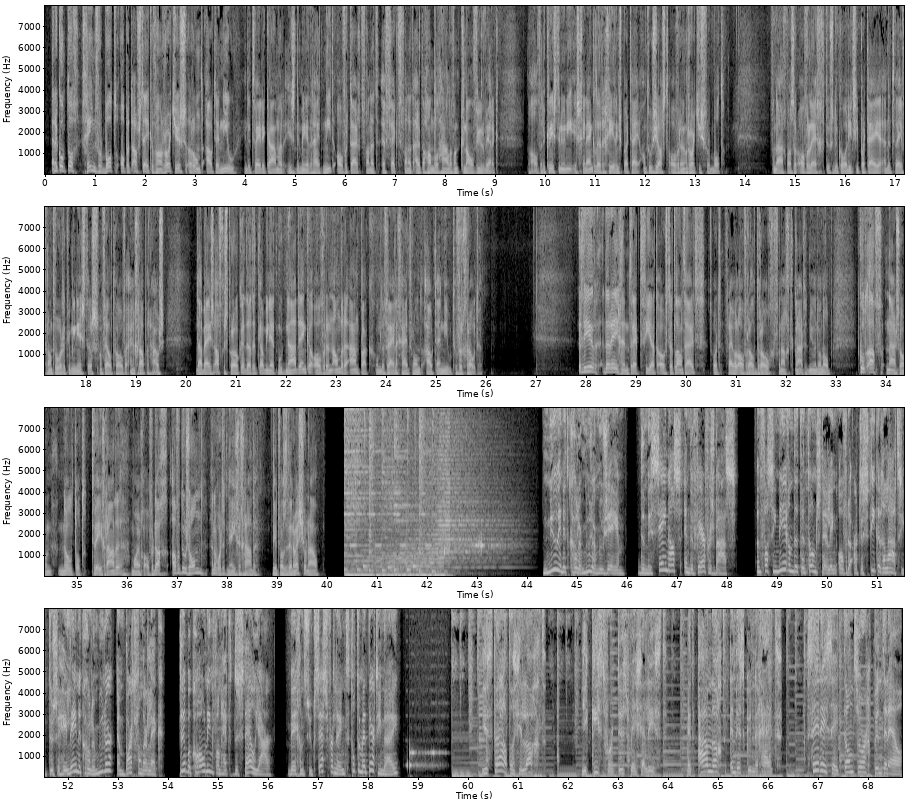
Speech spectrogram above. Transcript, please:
En er komt toch geen verbod op het afsteken van rotjes rond oud en nieuw. In de Tweede Kamer is de meerderheid niet overtuigd van het effect van het uit de handel halen van knalvuurwerk. Behalve de ChristenUnie is geen enkele regeringspartij enthousiast over een rotjesverbod. Vandaag was er overleg tussen de coalitiepartijen en de twee verantwoordelijke ministers van Veldhoven en Grapperhaus. Daarbij is afgesproken dat het kabinet moet nadenken over een andere aanpak om de veiligheid rond oud en nieuw te vergroten. Het weer, de regen trekt via het oosten het land uit. Het wordt vrijwel overal droog. Vannacht klaart het nu en dan op. Het koelt af naar zo'n 0 tot 2 graden. Morgen overdag af en toe zon en dan wordt het 9 graden. Dit was het NOS Journaal. Nu in het Kruller-Müller Museum. De Mecenas en de Verversbaas. Een fascinerende tentoonstelling over de artistieke relatie... tussen Helene Kruller-Müller en Bart van der Lek. De bekroning van het De Stijljaar. Wegens succes verlengd tot en met 13 mei. Je straalt als je lacht. Je kiest voor de specialist. Met aandacht en deskundigheid. cdctandzorg.nl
